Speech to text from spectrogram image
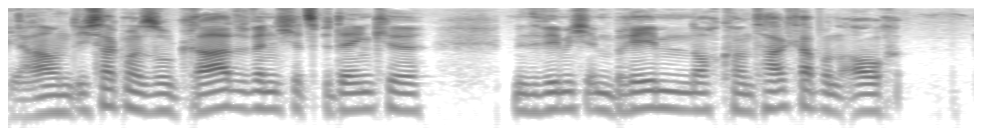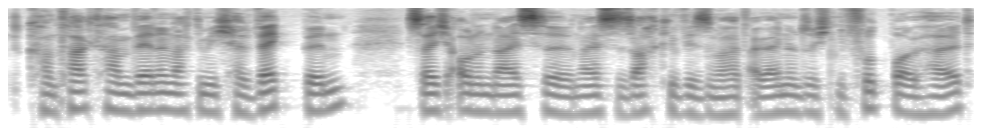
ja, und ich sag mal so, gerade wenn ich jetzt bedenke, mit wem ich in Bremen noch Kontakt habe und auch Kontakt haben werde, nachdem ich halt weg bin, ist eigentlich auch eine nice, nice Sache gewesen, weil halt alleine durch den Football halt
